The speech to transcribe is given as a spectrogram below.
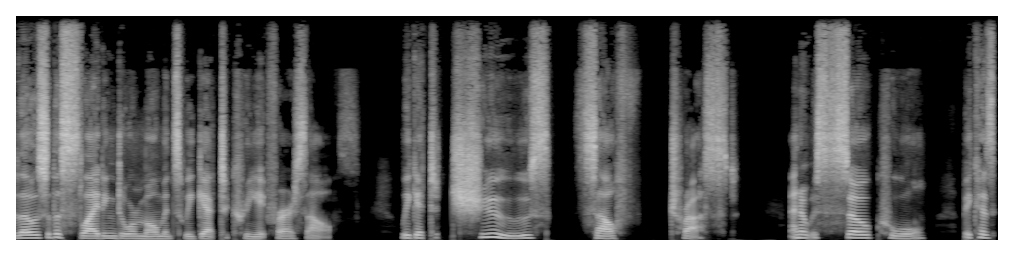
Those are the sliding door moments we get to create for ourselves. We get to choose self trust. And it was so cool because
